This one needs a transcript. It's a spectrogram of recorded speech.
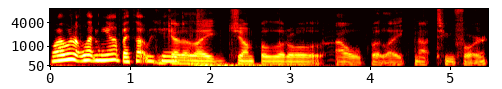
Why wouldn't it let me up? I thought we You gotta like jump a little out, but like not too far.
